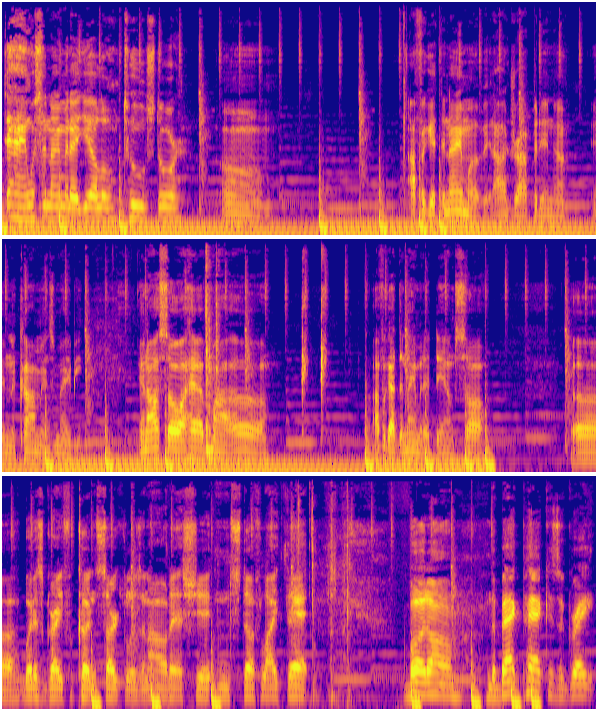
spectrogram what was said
dang, what's the name of that yellow tool store? Um I forget the name of it. I'll drop it in the in the comments maybe. And also I have my uh I forgot the name of that damn saw. Uh, but it's great for cutting circulars and all that shit and stuff like that. But um the backpack is a great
